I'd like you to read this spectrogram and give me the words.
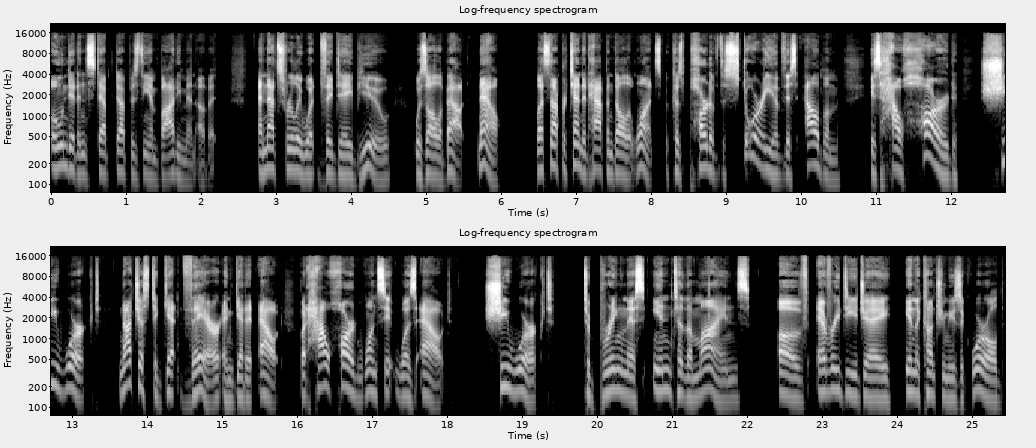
owned it and stepped up as the embodiment of it. And that's really what the debut was all about. Now, let's not pretend it happened all at once because part of the story of this album is how hard she worked not just to get there and get it out, but how hard once it was out, she worked to bring this into the minds of every DJ in the country music world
